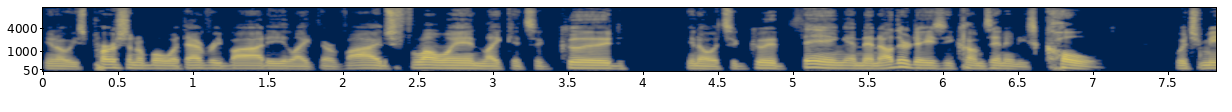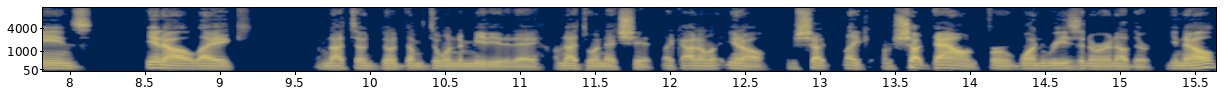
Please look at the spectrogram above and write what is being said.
you know, he's personable with everybody, like their vibes flowing, like it's a good, you know, it's a good thing. And then other days he comes in and he's cold, which means, you know, like I'm not doing, I'm doing the media today. I'm not doing that shit. Like I don't, you know, I'm shut, like I'm shut down for one reason or another, you know?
